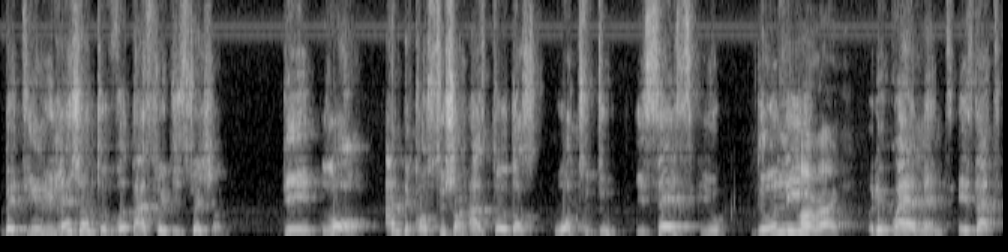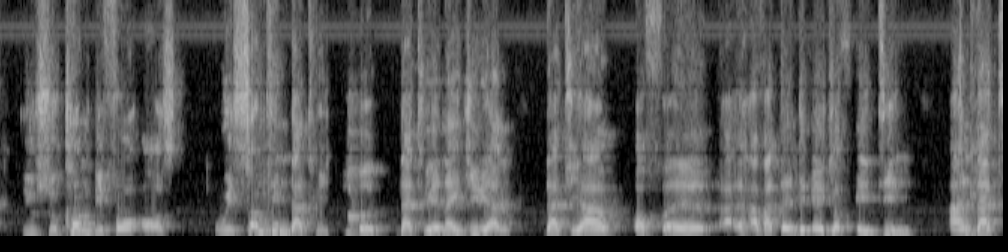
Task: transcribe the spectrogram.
But in relation to voters registration, the law and the constitution has told us what to do. It says you the only right. requirement is that you should come before us with something that we show that we are Nigerian, that you are of uh, have attained the age of 18, and that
